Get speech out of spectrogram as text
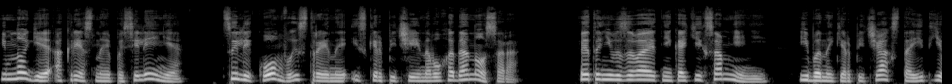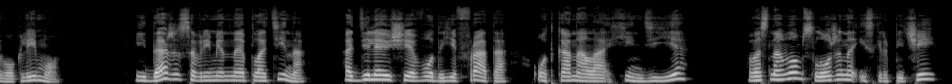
и многие окрестные поселения целиком выстроены из кирпичей Навуходоносора. Это не вызывает никаких сомнений, ибо на кирпичах стоит его клеймо. И даже современная плотина, отделяющая воды Ефрата от канала Хиндие, в основном сложена из кирпичей,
